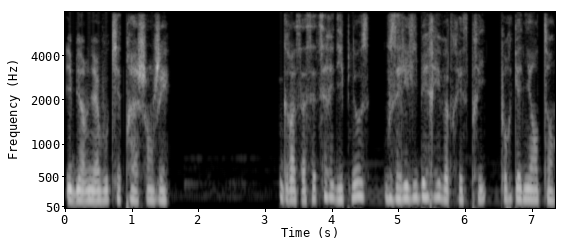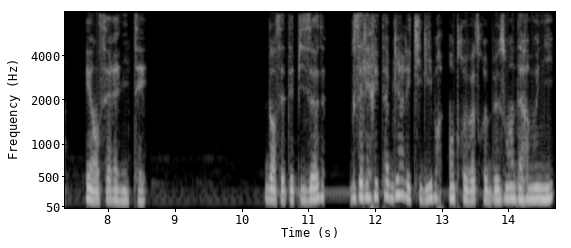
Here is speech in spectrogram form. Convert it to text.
et bienvenue à vous qui êtes prêts à changer. Grâce à cette série d'hypnose, vous allez libérer votre esprit pour gagner en temps et en sérénité. Dans cet épisode, vous allez rétablir l'équilibre entre votre besoin d'harmonie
